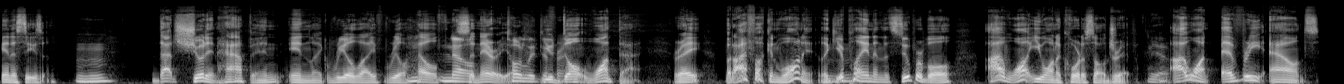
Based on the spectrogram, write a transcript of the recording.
in a season. Mm-hmm. That shouldn't happen in like real life, real health no, scenario. totally different. You don't want that, right? But I fucking want it. Like you're Mm-hmm. playing in the Super Bowl. I want you on a cortisol drip. I want every ounce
